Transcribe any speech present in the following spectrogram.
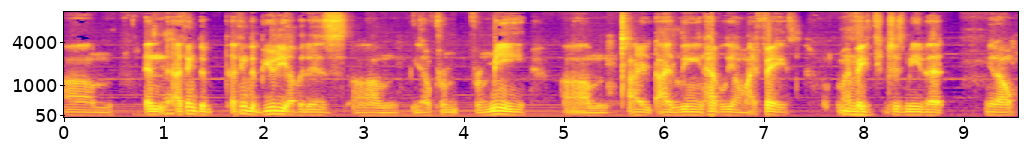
Um, and Yeah. I think the, I think the beauty of it is, um, you know, for, for me, um, I, I lean heavily on my faith. My Mhm. faith teaches me that, you know,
